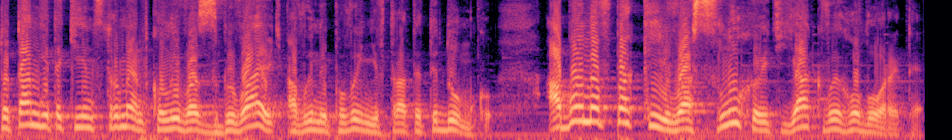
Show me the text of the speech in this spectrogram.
то там є такий інструмент, коли вас збивають, а ви не повинні втратити думку. Або навпаки, вас слухають, як ви говорите,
